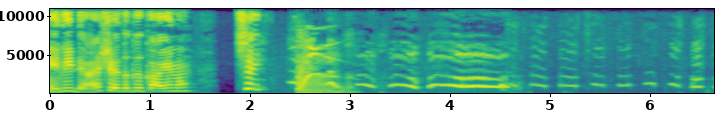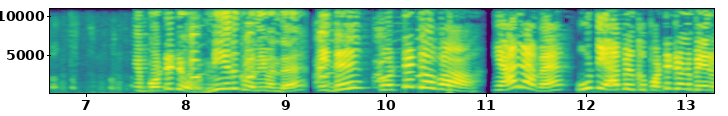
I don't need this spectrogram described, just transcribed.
ஹெலி டேஷ் எதுக்கு காயணும்? ஏய், பொட்டேட்டோ, நீ எதுக்கு வெளிய வந்த? இது பொட்டேட்டோவா? யார் அவன்? ஊட்டி ஆப்பிளுக்கு பொட்டேட்டோன்னு பேர்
